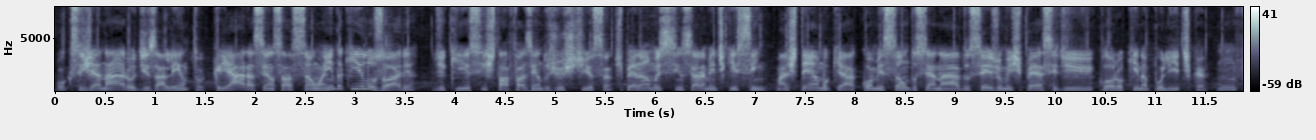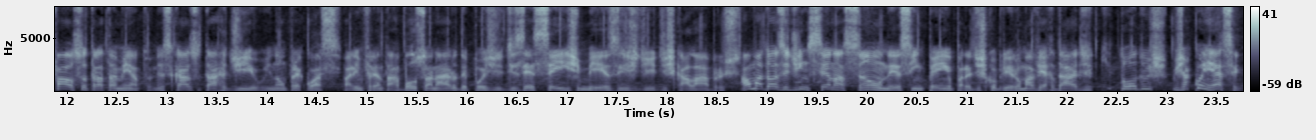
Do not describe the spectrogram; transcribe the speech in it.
oxigenar o desalento, criar a sensação sensação, ainda que ilusória, de que se está fazendo justiça. Esperamos sinceramente que sim, mas temo que a comissão do Senado seja uma espécie de cloroquina política. Um falso tratamento, nesse caso tardio e não precoce, para enfrentar Bolsonaro depois de 16 meses de descalabros. Há uma dose de encenação nesse empenho para descobrir uma verdade que todos já conhecem.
